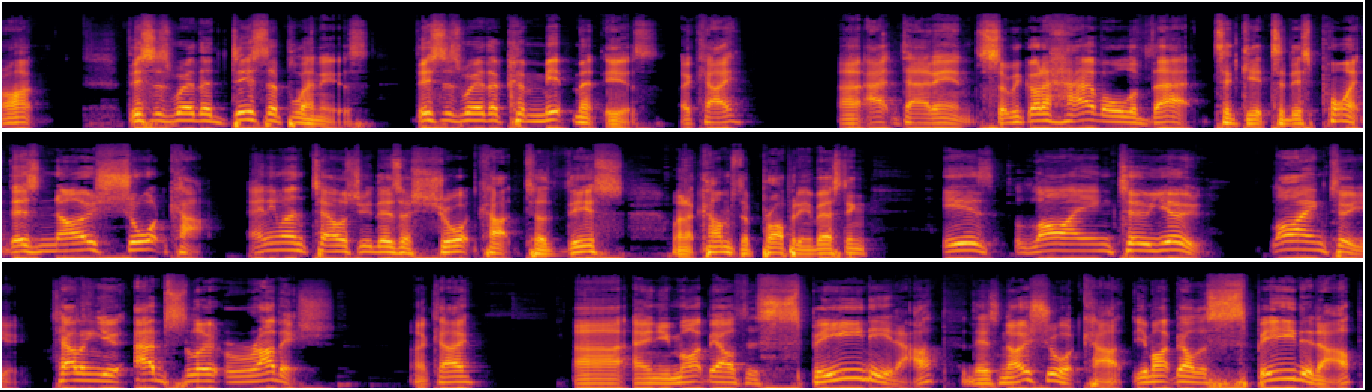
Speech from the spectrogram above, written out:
Right, this is where the discipline is. This is where the commitment is. Okay, uh, at that end. So we've got to have all of that to get to this point. There's no shortcut. Anyone tells you there's a shortcut to this when it comes to property investing is lying to you, lying to you, telling you absolute rubbish. Okay. Uh, and you might be able to speed it up. There's no shortcut. You might be able to speed it up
